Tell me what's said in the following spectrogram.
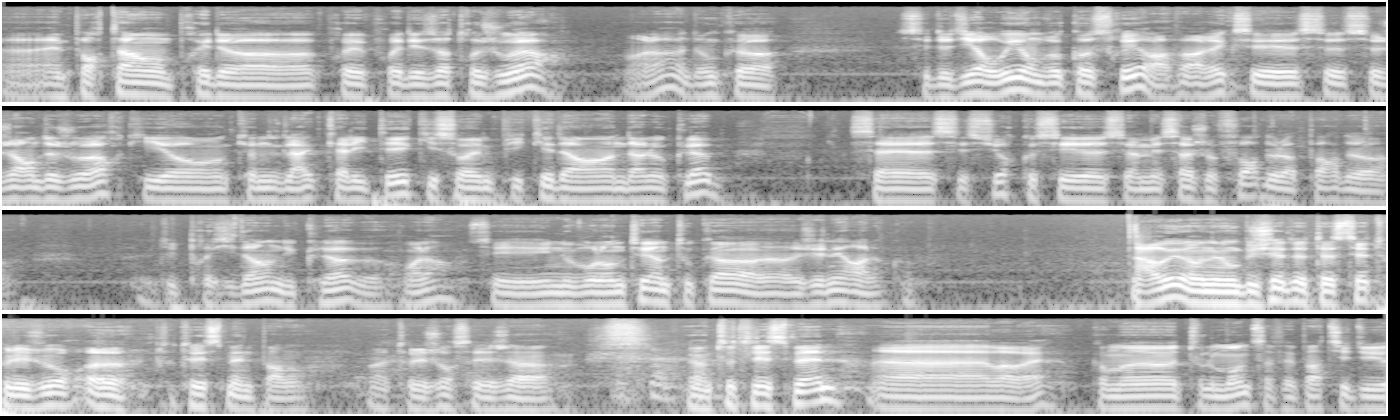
euh, important auprès, de, des autres joueurs. Donc euh, c'est de dire oui, on veut construire avec ce, genre de joueurs qui ont, qui ont, de la qualité, qui sont impliqués dans, le club. C'est sûr que c'est un message fort de la part du président du club. C'est une volonté en tout cas générale. Ah oui, on est obligé de tester tous les jours, euh, toutes les semaines, pardon. tous les jours, c'est déjà. toutes les semaines, euh, ouais, ouais. Comme euh, tout le monde, ça fait partie du,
